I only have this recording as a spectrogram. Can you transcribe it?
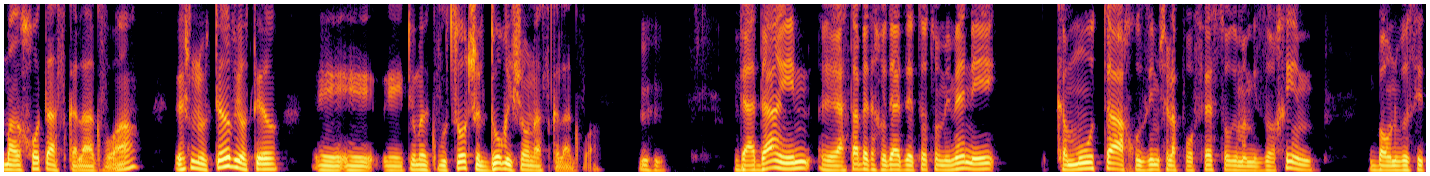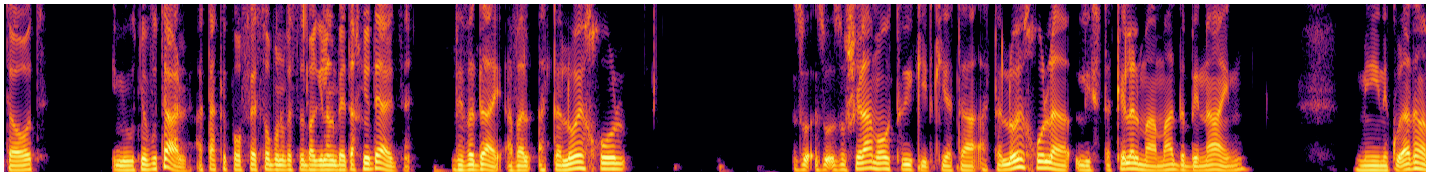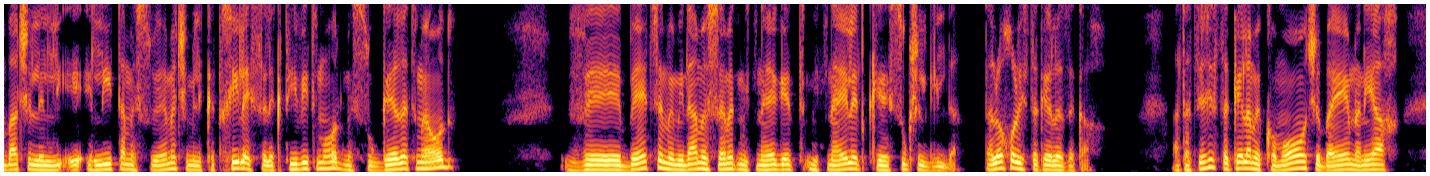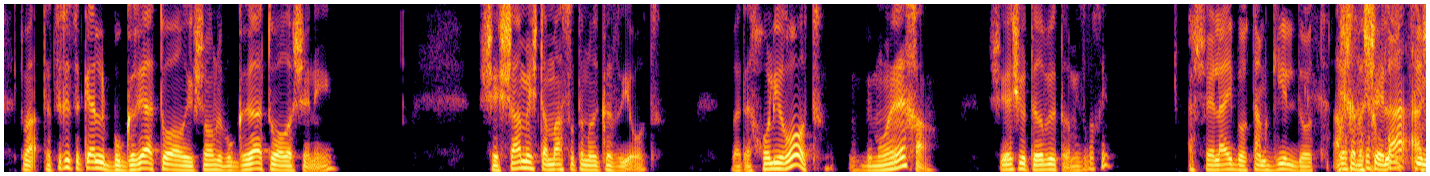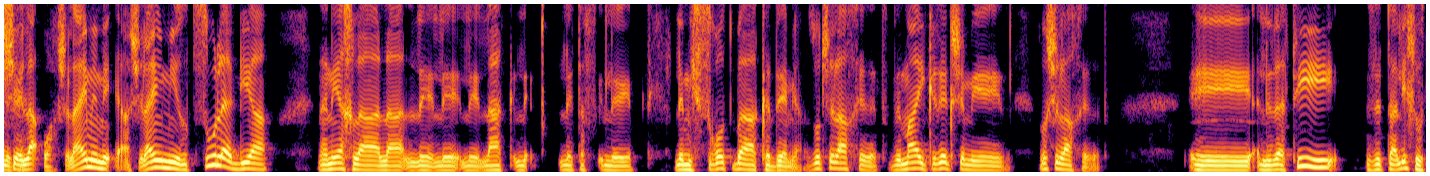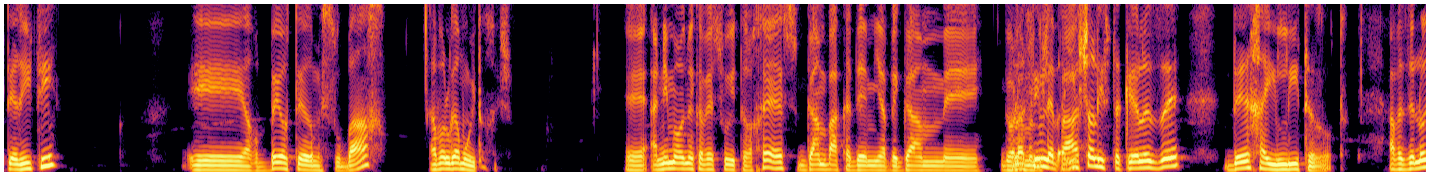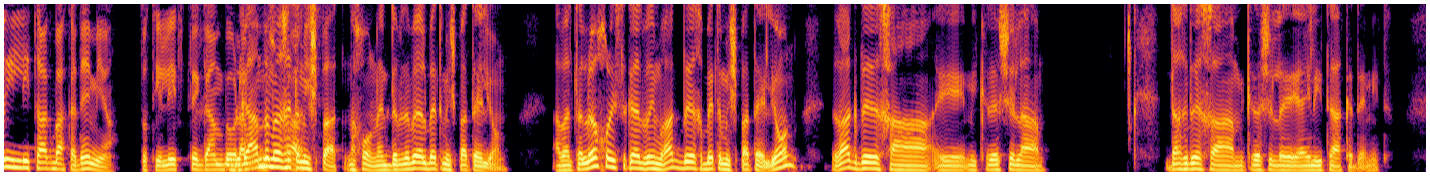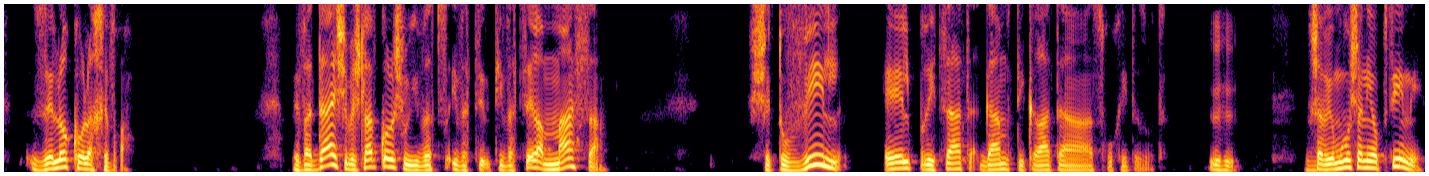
מערכות ההשכלה הגבוהה, ויש לנו יותר ויותר, אה, אה, אה, הייתי אומר, קבוצות של דור ראשון להשכלה הגבוהה. ועדיין, אתה בטח יודע את זה יותר טוב ממני, כמות האחוזים של הפרופסורים המזרחים באוניברסיטאות היא מיעוט מבוטל. אתה כפרופסור באוניברסיטת בר גילן בטח יודע את זה. בוודאי, אבל אתה לא יכול זו, זו, זו שאלה מאוד טריקית, כי אתה, אתה לא יכול להסתכל על מעמד הביניים מנקודת המבט של אל, אליטה מסוימת שמלכתחילה היא סלקטיבית מאוד, מסוגרת מאוד, ובעצם במידה מסוימת מתנהגת, מתנהלת כסוג של גילדה. אתה לא יכול להסתכל על זה כך. אתה צריך להסתכל על מקומות שבהם נניח, אומרת, אתה צריך להסתכל על בוגרי התואר הראשון ובוגרי התואר השני, ששם יש את המסות המרכזיות, ואתה יכול לראות במו עיניך שיש יותר ויותר מזרחים. השאלה היא באותם גילדות. עכשיו איך, השאלה, איך השאלה, או, השאלה, אם, השאלה אם ירצו להגיע נניח ל, ל, ל, ל, ל, ל, ל, לתפ, ל, למשרות באקדמיה, זאת שאלה אחרת, ומה יקרה כשהם, זו שאלה אחרת. אה, לדעתי זה תהליך יותר איטי, אה, הרבה יותר מסובך, אבל גם הוא יתרחש. אה, אני מאוד מקווה שהוא יתרחש גם באקדמיה וגם אה, בעולם המשפט. לב, אי אפשר להסתכל על זה דרך העילית הזאת. אבל זה לא עילית רק באקדמיה, זאת עילית גם בעולם גם המשפט. גם במערכת המשפט, נכון, אני מדבר על בית המשפט העליון. אבל אתה לא יכול להסתכל על דברים רק דרך בית המשפט העליון, רק דרך המקרה של ה... רק דרך המקרה של העילית האקדמית. זה לא כל החברה. בוודאי שבשלב כלשהו תיווצר המסה שתוביל אל פריצת גם תקרת הזכוכית הזאת. עכשיו יאמרו שאני אופטימי,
